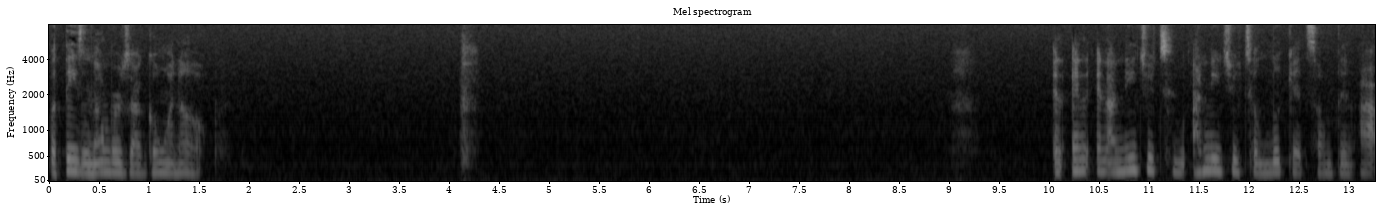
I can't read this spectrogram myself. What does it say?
but these numbers are going up. And, and and I need you to I need you to look at something. I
